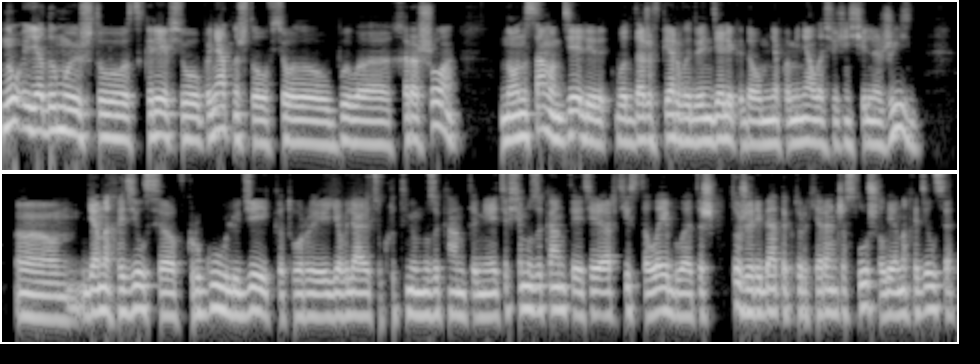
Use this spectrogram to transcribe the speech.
Ну, я думаю, что, скорее всего, понятно, что все было хорошо, но на самом деле, вот даже в первые две недели, когда у меня поменялась очень сильно жизнь, эм, я находился в кругу людей, которые являются крутыми музыкантами. Эти все музыканты, эти артисты лейбла, это же тоже ребята, которых я раньше слушал. Я находился,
